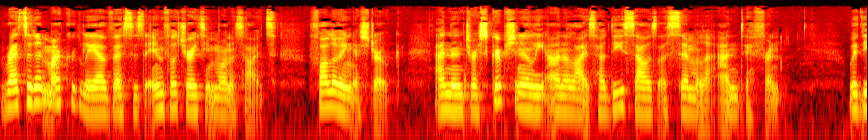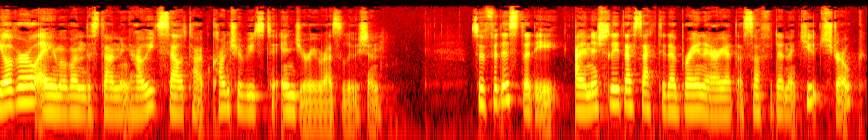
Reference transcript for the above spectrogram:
resident microglia versus infiltrating monocytes following a stroke, and then transcriptionally analyze how these cells are similar and different, with the overall aim of understanding how each cell type contributes to injury resolution. So, for this study, I initially dissected a brain area that suffered an acute stroke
